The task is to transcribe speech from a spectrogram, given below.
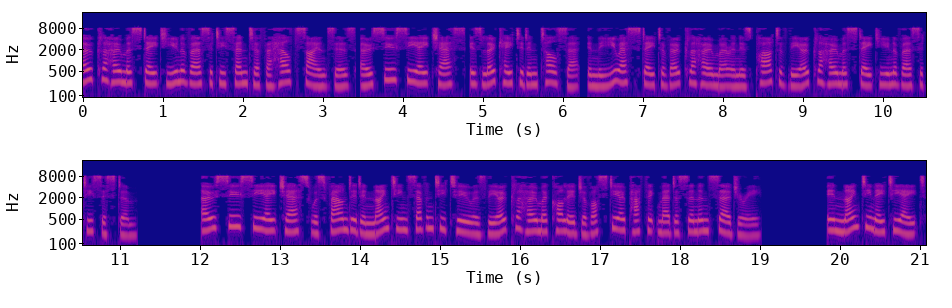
Oklahoma State University Center for Health Sciences is located in Tulsa, in the U.S. state of Oklahoma and is part of the Oklahoma State University system. OSU-CHS was founded in 1972 as the Oklahoma College of Osteopathic Medicine and Surgery. In 1988,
